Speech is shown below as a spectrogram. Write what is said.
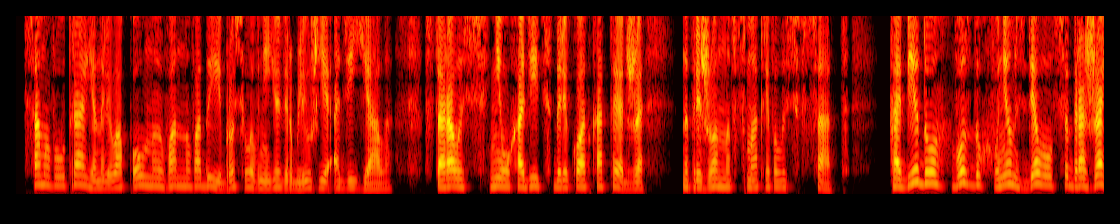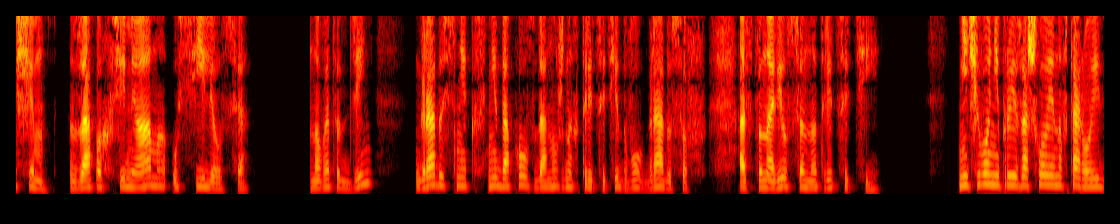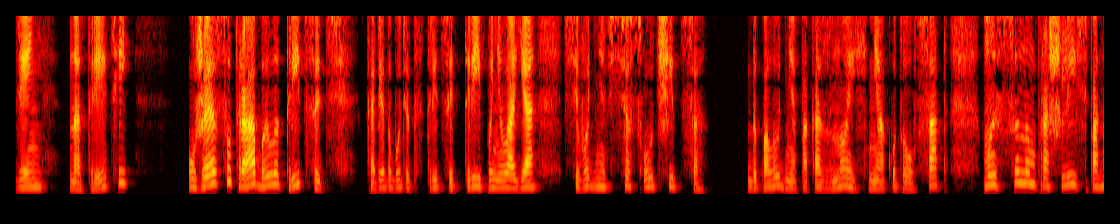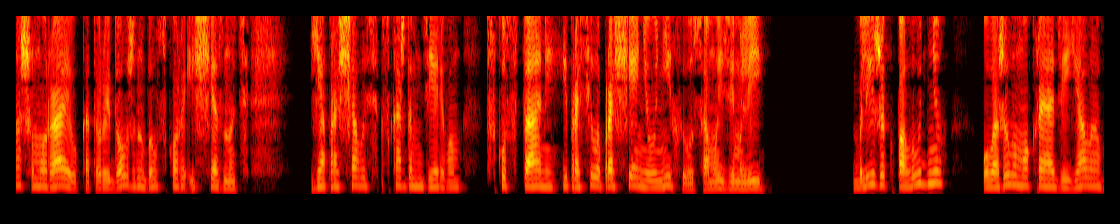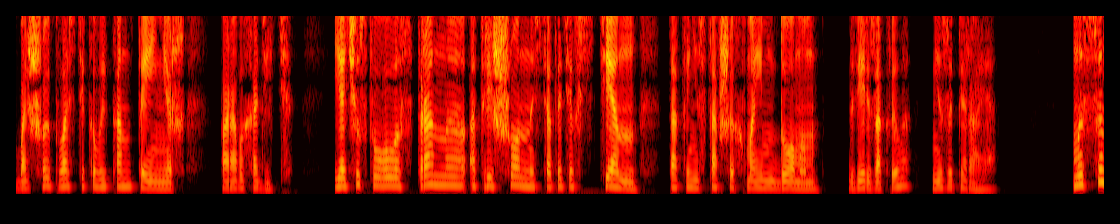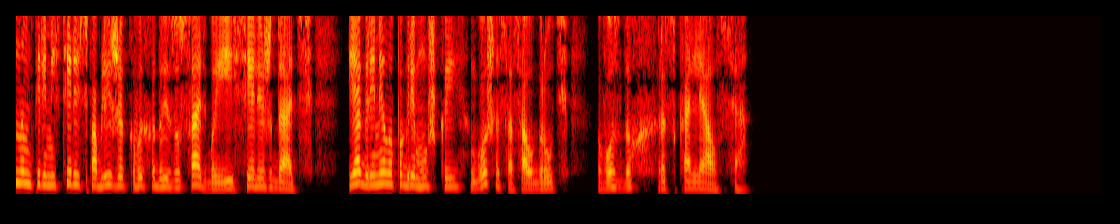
С самого утра я налила полную ванну воды и бросила в нее верблюжье одеяло. Старалась не уходить далеко от коттеджа, напряженно всматривалась в сад. К обеду воздух в нем сделался дрожащим, запах фимиама усилился но в этот день градусник не дополз до нужных 32 градусов, остановился на 30. Ничего не произошло и на второй день, на третий уже с утра было 30, к обеду будет 33, поняла я. Сегодня все случится. До полудня, пока зной не окутал сад, мы с сыном прошлись по нашему раю, который должен был скоро исчезнуть. Я прощалась с каждым деревом, с кустами и просила прощения у них и у самой земли. Ближе к полудню уложила мокрое одеяло в большой пластиковый контейнер. Пора выходить. Я чувствовала странную отрешенность от этих стен, так и не ставших моим домом. Дверь закрыла, не запирая. Мы с сыном переместились поближе к выходу из усадьбы и сели ждать. Я гремела погремушкой, Гоша сосал грудь. Воздух раскалялся.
